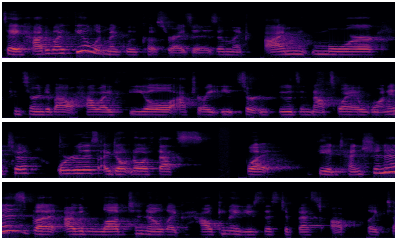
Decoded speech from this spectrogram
say how do i feel when my glucose rises? And like i'm more concerned about how i feel after i eat certain foods and that's why i wanted to order this. I don't know if that's what the intention is but i would love to know like how can i use this to best op- like to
